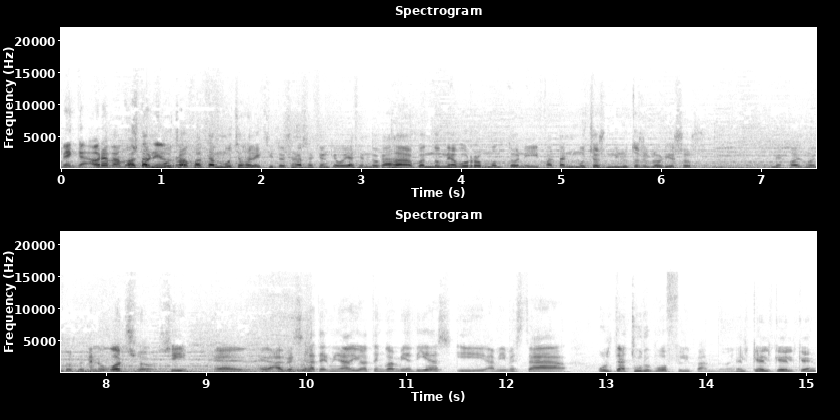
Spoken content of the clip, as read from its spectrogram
Venga, ahora vamos faltan con el muchas, rock. faltan muchas, Alexito. Es una sección que voy haciendo cada cuando me aburro un montón y faltan muchos minutos gloriosos. Mejores momentos de Manu Gocho, sí. eh, eh, al verse la terminado, yo la tengo a medias y a mí me está ultra turbo flipando, ¿eh? ¿El qué? ¿El qué? ¿El qué?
